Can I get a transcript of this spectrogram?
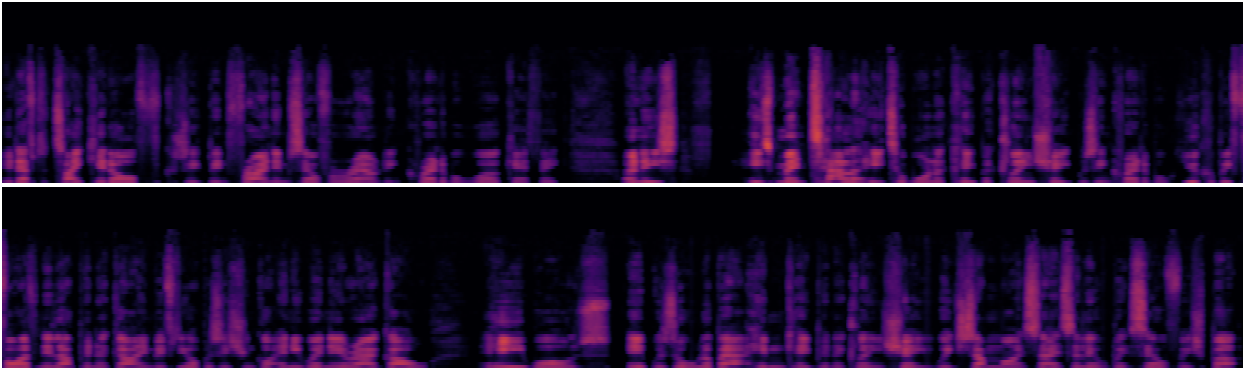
he'd have to take it off because he'd been throwing himself around. Incredible work ethic, and he's. His mentality to want to keep a clean sheet was incredible. You could be 5 0 up in a game if the opposition got anywhere near our goal. He was, it was all about him keeping a clean sheet, which some might say it's a little bit selfish, but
